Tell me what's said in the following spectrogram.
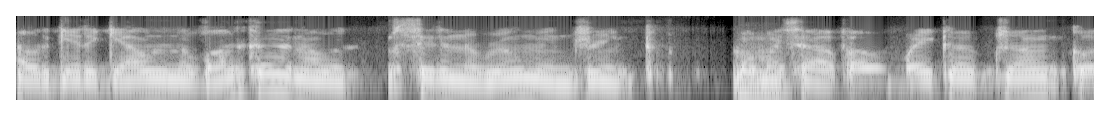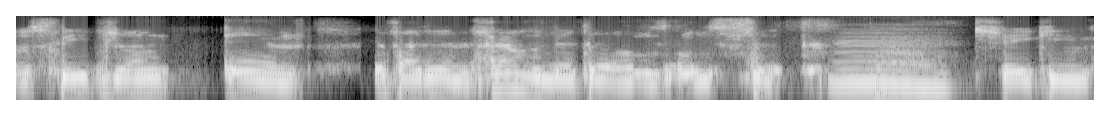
I would get a gallon of vodka, and I would sit in a room and drink by mm-hmm. myself. I would wake up drunk, go to sleep drunk. And if I didn't have the liquor, I was always sick, mm. shaking.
